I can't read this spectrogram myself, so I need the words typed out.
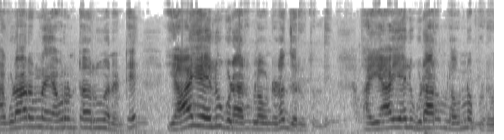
ఆ గుడారంలో ఎవరుంటారు అనంటే అని అంటే యాయేలు గుడారంలో ఉండడం జరుగుతుంది. ఆ యాయేలు గుడారంలో ఉన్నప్పుడు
